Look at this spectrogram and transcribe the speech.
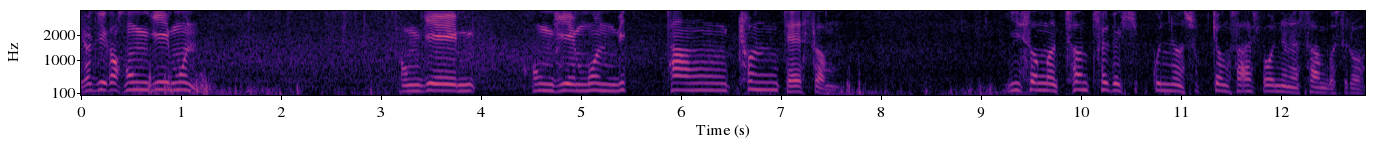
여기가 홍기문. 홍기 홍기문 밑탕촌 대성. 이 성은 1719년 숙경 45년에 쌓은 것으로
